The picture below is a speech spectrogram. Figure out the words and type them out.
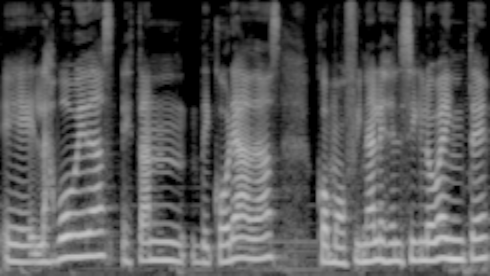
eh, las bóvedas están decoradas como finales del siglo XX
